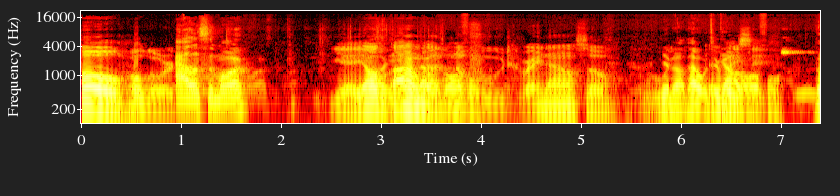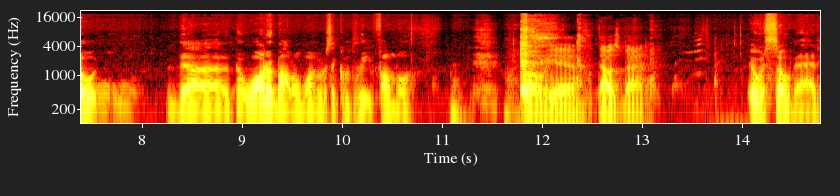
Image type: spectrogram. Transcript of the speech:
Oh Oh lord. Allison and Mar. yeah, y'all. Oh, yeah, I don't that got was no food right now, so You know, that was god awful. The the the water bottle one was a complete fumble. Oh yeah, that was bad. It was so bad.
